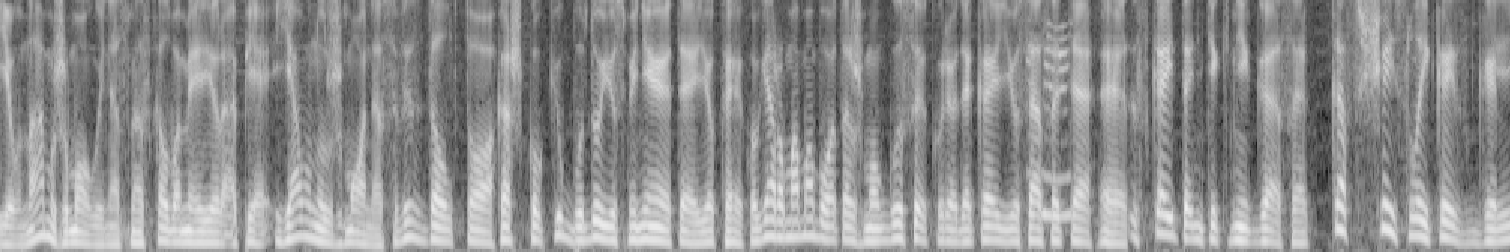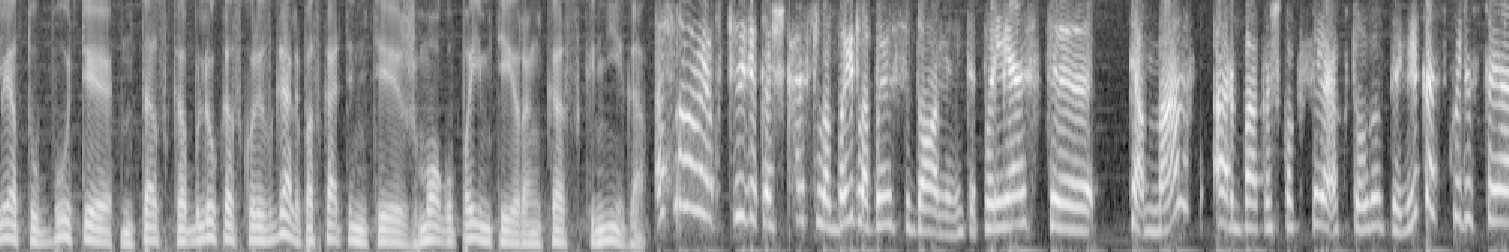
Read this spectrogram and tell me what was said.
jaunam žmogui, nes mes kalbame ir apie jaunus žmonės, vis dėlto kažkokiu būdu jūs minėjote, jog ko gero mama buvo tas žmogus, kurio dėka jūs mhm. esate e, skaitanti knygas. Kas šiais laikais galėtų būti tas kabliukas, kuris gali paskatinti žmogų paimti į rankas knygą? Aš manau, jog turi kažkas labai labai sudominti, paliesti tema arba kažkoksai aktualus dalykas, kuris toje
